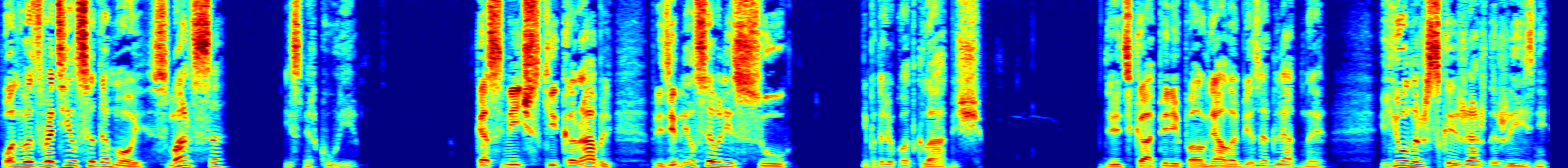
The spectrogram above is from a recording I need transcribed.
Он возвратился домой с Марса и с Меркурия. Космический корабль приземлился в лесу, неподалеку от кладбища. Дядька переполняла безоглядная, юношеская жажда жизни,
